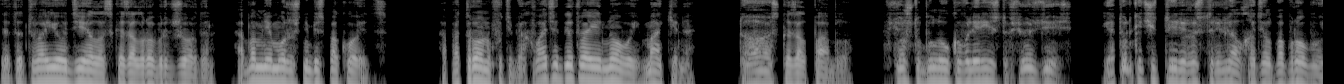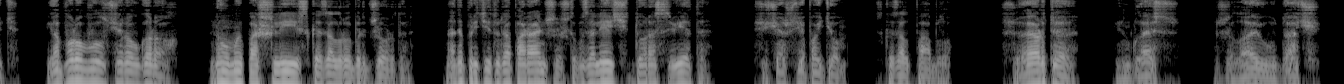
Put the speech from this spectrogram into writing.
«Это твое дело», — сказал Роберт Джордан. «Обо мне можешь не беспокоиться. А патронов у тебя хватит для твоей новой Макина?» «Да», — сказал Пабло. «Все, что было у кавалериста, все здесь. Я только четыре расстрелял, хотел попробовать. Я пробовал вчера в горах». «Ну, мы пошли», — сказал Роберт Джордан. «Надо прийти туда пораньше, чтобы залечь до рассвета». «Сейчас все пойдем», — сказал Пабло. «Суэрте, Инглес, желаю удачи».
